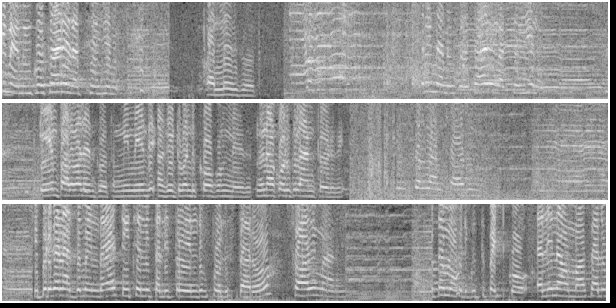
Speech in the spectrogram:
సారీ మేము ఇంకోసారి ఇలా చెయ్యను. పర్లేదు గౌతమ్. సారీ నేను ఇంకోసారి ఇలా చెయ్యను. ఏం పర్వాలేదు గౌతమ్ నీ మీద నాకు ఎటువంటి కోపం లేదు. నువ్వు నా కొడుకు లాంటోడివి. ప్రిన్సిపల్ మ్యామ్ సారీ ఇప్పటికైనా అర్థమైందా? టీచర్ని తల్లితో ఎందుకు పోలుస్తారో? సారీ మేడం మొత్తం ఒకటి గుర్తుపెట్టుకో. తల్లి నా మాసాలు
